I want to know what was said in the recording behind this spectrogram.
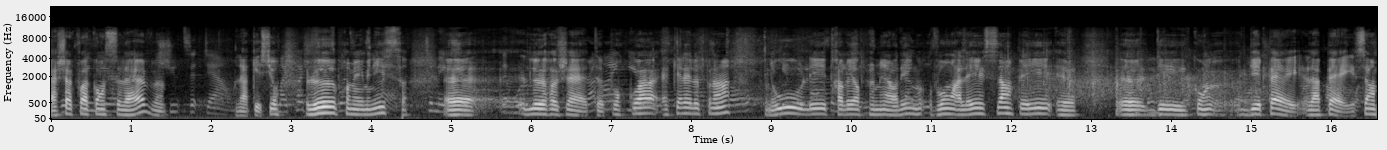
À chaque fois qu'on se lève, la question, le premier ministre euh, le rejette. Pourquoi? Quel est le plan? Où les travailleurs de première ligne vont aller sans payer euh, des, des payes, la paye, sans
